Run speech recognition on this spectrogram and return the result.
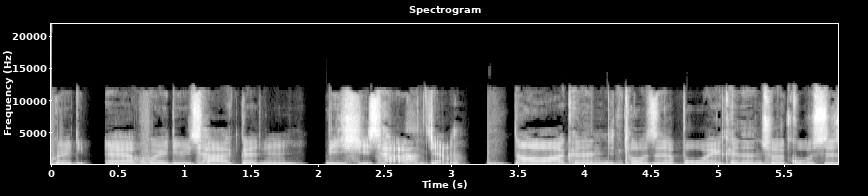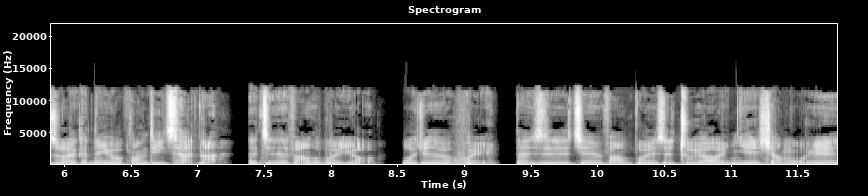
汇率呃汇率差跟利息差这样，然后啊可能投资的部位可能除了股市之外，可能有房地产啊，那健身房会不会有？我觉得会，但是健身房不会是主要营业项目，因为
